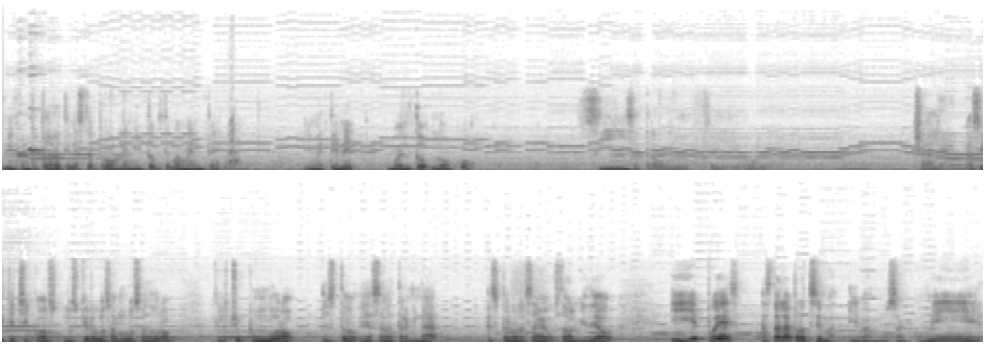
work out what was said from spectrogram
Mi computadora tiene este problemita últimamente y me tiene vuelto loco. Sí, se trabó bien feo. Chale. Así que chicos, los quiero, los amo, los adoro. Que los chupo un loro. Esto ya se va a terminar. Espero les haya gustado el video. Y pues, hasta la próxima. Y vamos a comer.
